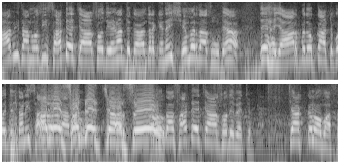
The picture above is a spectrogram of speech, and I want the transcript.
ਆ ਵੀ ਤੁਹਾਨੂੰ ਅਸੀਂ 450 ਦੇਣਾ ਦੁਕਾਨਦਾਰ ਕਹਿੰਦੇ ਸ਼ਿਮਰ ਦਾ ਸੂਟ ਆ ਤੇ 1000 ਰੁਪਏ ਤੋਂ ਘੱਟ ਕੋਈ ਦਿੰਦਾ ਨਹੀਂ ਆ ਲੋ 450 450 ਉਹ ਤਾਂ 450 ਦੇ ਵਿੱਚ। ਚੱਕ ਲਓ ਬਸ।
